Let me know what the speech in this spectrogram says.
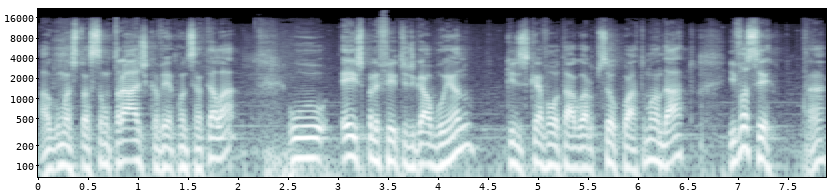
alguma situação trágica venha acontecer até lá. O ex-prefeito de Bueno, que diz que quer voltar agora para o seu quarto mandato, e você, né?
